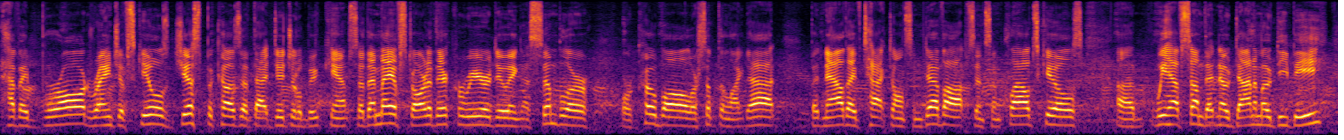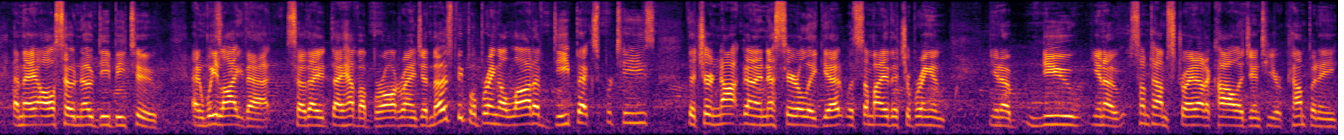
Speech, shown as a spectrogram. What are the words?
have a broad range of skills just because of that digital boot camp. So they may have started their career doing assembler or COBOL or something like that, but now they've tacked on some DevOps and some cloud skills. Uh, we have some that know DynamoDB, and they also know DB2 and we like that. So they, they have a broad range, and those people bring a lot of deep expertise that you're not going to necessarily get with somebody that you're bringing you know, new, you know, sometimes straight out of college into your company.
